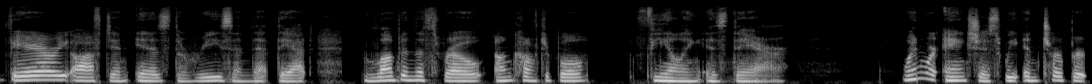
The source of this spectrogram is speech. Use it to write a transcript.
very often is the reason that that lump in the throat, uncomfortable feeling is there. When we're anxious, we interpret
